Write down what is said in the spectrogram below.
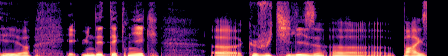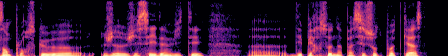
Et, et une des techniques, euh, que j'utilise, euh, par exemple, lorsque euh, j'essaye d'inviter des personnes à passer sur le podcast,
